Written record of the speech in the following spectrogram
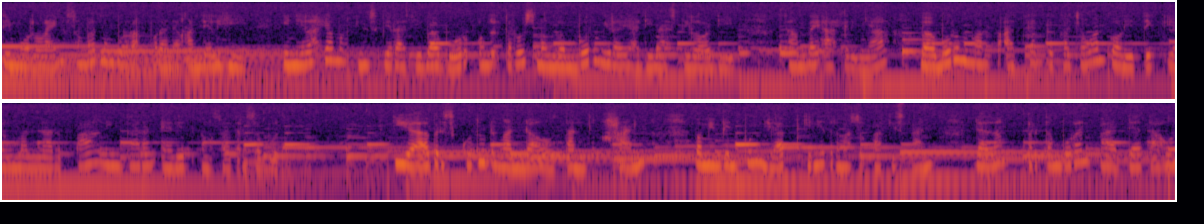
Timur Leng sempat memporak-porandakan Delhi. Inilah yang menginspirasi Babur untuk terus menggempur wilayah dinasti Lodi. Sampai akhirnya Babur memanfaatkan kekacauan politik yang menerpa lingkaran elit bangsa tersebut. Dia bersekutu dengan Daltan Khan, pemimpin Punjab kini termasuk Pakistan, dalam pertempuran pada tahun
